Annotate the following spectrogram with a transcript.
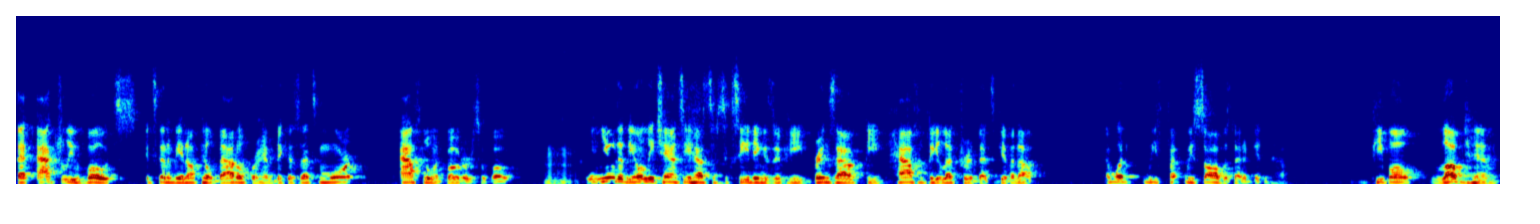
that actually votes, it's going to be an uphill battle for him because that's more affluent voters who vote. Mm-hmm. He knew that the only chance he has of succeeding is if he brings out the half of the electorate that's given up. And what we we saw was that it didn't happen. People loved him,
